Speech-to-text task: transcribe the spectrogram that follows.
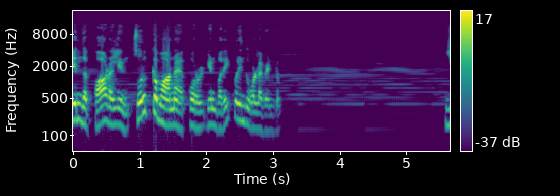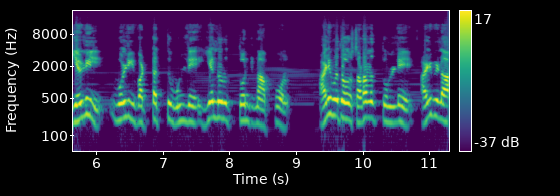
இந்த பாடலின் சுருக்கமான பொருள் என்பதை புரிந்து கொள்ள வேண்டும். எழில் ஒளி வட்டத்து உள்ளே இயலுறு தோன்றினா போல் அழிவதோர் சடலத்துள்ளே அழிவிழா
